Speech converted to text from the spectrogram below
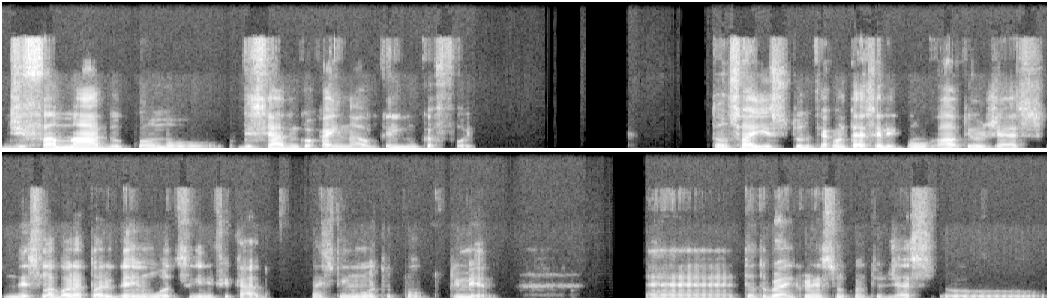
difamado como viciado em cocaína, algo que ele nunca foi. Então, só isso, tudo que acontece ali com o Walter e o Jess nesse laboratório ganha um outro significado. Mas tem um outro ponto. Primeiro, é, tanto o Brian Cranston quanto o, Jess, o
